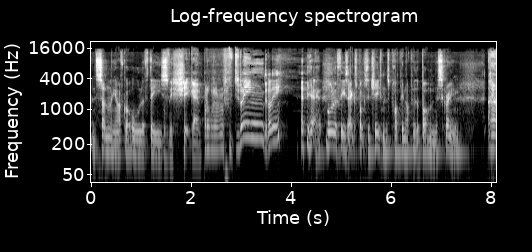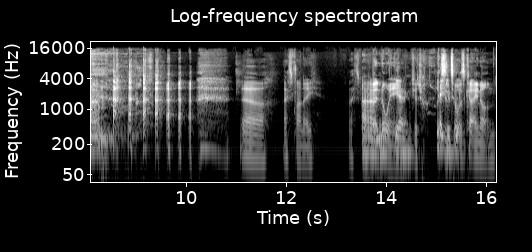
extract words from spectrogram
and suddenly I've got all of these All this shit going. yeah, all of these Xbox achievements popping up at the bottom of the screen. Oh, that's funny. That's funny, Um, annoying yeah. if you're trying to listen to what's going on.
